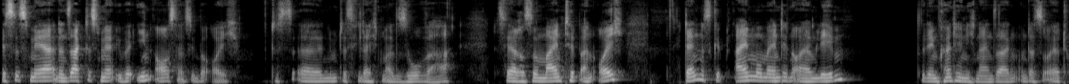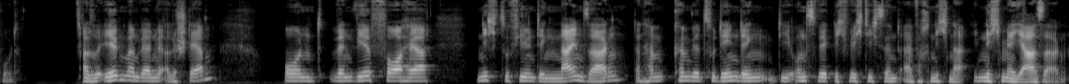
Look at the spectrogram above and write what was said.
ist es mehr, dann sagt es mehr über ihn aus als über euch. Das äh, nimmt es vielleicht mal so wahr. Das wäre so mein Tipp an euch. Denn es gibt einen Moment in eurem Leben, zu dem könnt ihr nicht Nein sagen, und das ist euer Tod. Also irgendwann werden wir alle sterben. Und wenn wir vorher nicht zu vielen Dingen Nein sagen, dann haben, können wir zu den Dingen, die uns wirklich wichtig sind, einfach nicht, nicht mehr Ja sagen.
